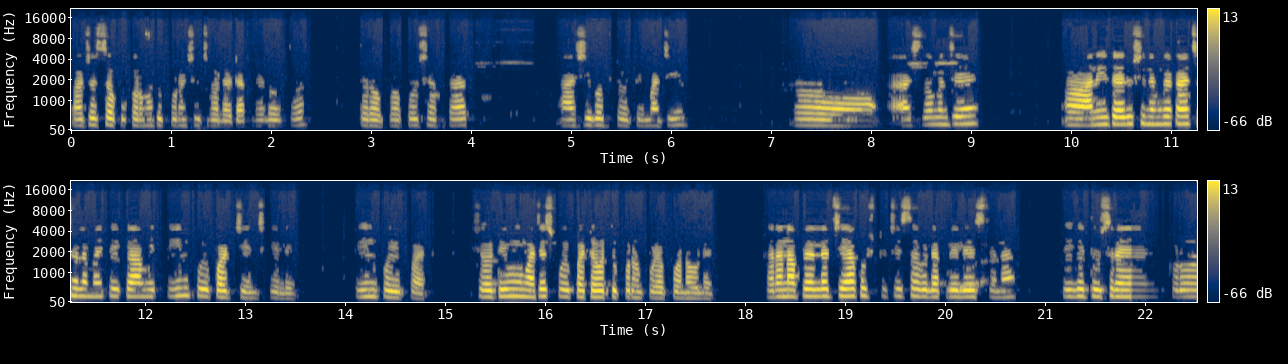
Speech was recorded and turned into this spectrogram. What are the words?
पाच वाजता कुकरमध्ये पुरण शिजवायला टाकलेलं होतं. तर बघू शकतात अशी गोष्ट होती माझी. असं म्हणजे आणि त्या दिवशी नेमकं काय झालं माहिती आहे का? मी तीन पोळपाट चेंज केले. तीन पोळपाट शेवटी मी माझ्याच पोळपाटावरती पुरणपोळ्या बनवल्या. कारण आपल्याला ज्या गोष्टीची सवय लागलेली असते ना ती दुसऱ्यांकडून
